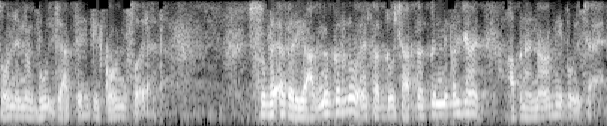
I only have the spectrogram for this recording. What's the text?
सोने में भूल जाते हैं कि कौन सोया था। सुबह अगर याद न कर लो, ऐसा दो चार दस दिन निकल जाए, अपना नाम ही भूल जाए,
